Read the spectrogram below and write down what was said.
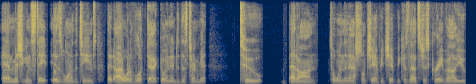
And Michigan State is one of the teams that I would have looked at going into this tournament to bet on to win the national championship because that's just great value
